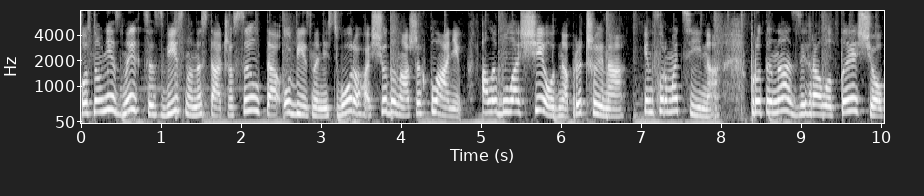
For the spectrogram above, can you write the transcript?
Основні з них це, звісно, нестача сил та обізнаність ворога щодо наших планів. Але була ще одна причина інформаційна. Проти нас зіграло те, що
